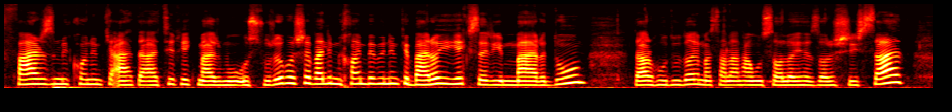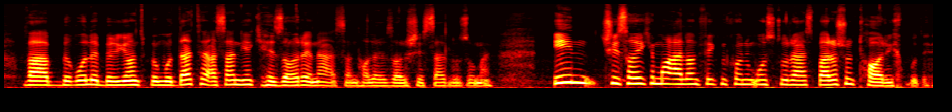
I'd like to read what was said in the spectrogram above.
فرض می‌کنیم که عهد عتیق یک مجموع اسطوره باشه ولی می‌خوایم ببینیم که برای یک سری مردم در حدودای مثلا همون سالهای 1600 و به قول بریانت به مدت اصلا یک هزاره نه اصلا حالا 1600 لزوما. این چیزهایی که ما الان فکر می‌کنیم اسطوره است براشون تاریخ بوده.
